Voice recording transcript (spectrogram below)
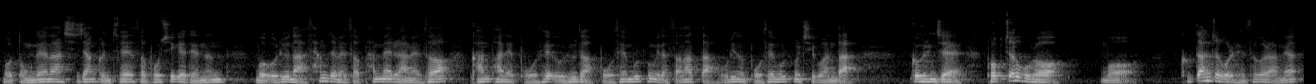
뭐 동네나 시장 근처에서 보시게 되는 뭐 의류나 상점에서 판매를 하면서 간판에 보세 의류다, 보세 물품이다 써놨다. 우리는 보세 물품을 취급한다. 그걸 이제 법적으로 뭐 극단적으로 해석을 하면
